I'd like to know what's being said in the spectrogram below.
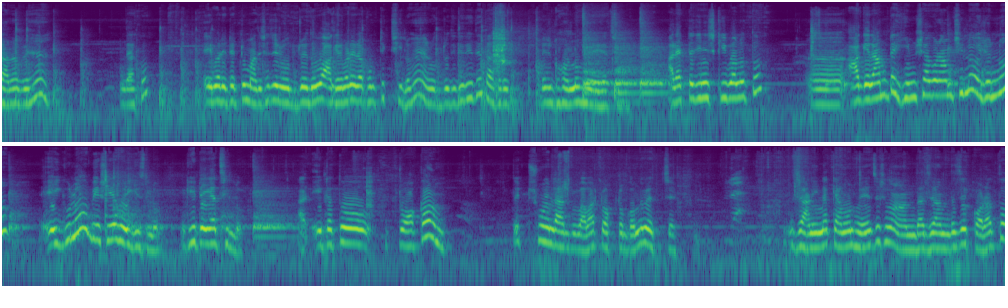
জানাবে হ্যাঁ? দেখো, এবার এটা একটু মাঝে সাঝে রৌদ্রে দেবো। আগের বার এরকম ঠিক ছিল হ্যাঁ? রৌদ্র দিতে দিতে তারপরে বেশ ঘন হয়ে গেছে। আর একটা জিনিস কি বলো তো আগের আমটা হিমসাগর আম ছিল, ওই জন্য এইগুলো বেশ ইয়ে হয়ে গেছিল, ঘেটে গেছিল। আর এটা তো টক আম? তো একটু সময় লাগবে, বাবা, টক টক গন্ধ বেরোচ্ছে। জানি না কেমন হয়েছে সময় আন্দাজে আন্দাজে করা তো।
